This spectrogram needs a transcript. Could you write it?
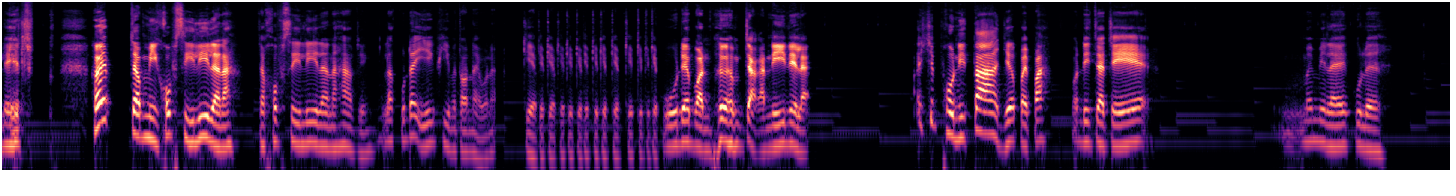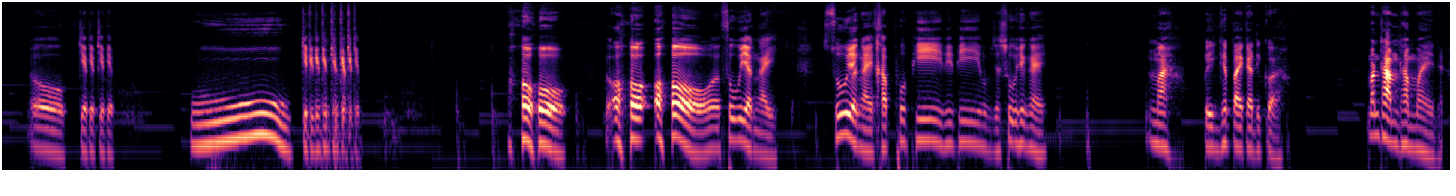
เลดเฮ้ย จะมีครบซีรีส์แล้วนะ จะครบซีรีส์แล้วนะครับจริง แล้วกูได้ EXP มาตอนไหนวะเนี่ย เก็บเก็บเก็บเก็บเก็บเก็บเก็บเก็บเก็บเก็บเก็บกูได้บอลเพิ่มจากอันนี้นี่แหละ ไอชิโพนิต้าเยอะไปปะวัสดีจ้าเจ๊ ไม่มีอะไรกูเลย โอ้ เก็บเก็บเก็บอู้เก็บเก็บเก็บเก็บเก็บเก็บโอ้ โอ้โหโอ้โหสู้ยังไง สู้ยังไงครับพวกพี่พี่พี่ผมจะสู้ยังไง มาปีนขึ้นไปกันดีกว่า มันทำทำไมเนี่ย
